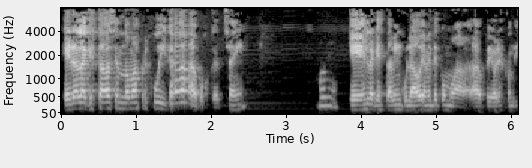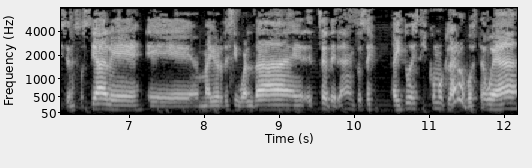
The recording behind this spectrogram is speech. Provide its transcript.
era la que estaba siendo más perjudicada, pues, ¿cachai? Que es la que está vinculada obviamente como a, a peores condiciones sociales, eh, mayor desigualdad, eh, etcétera. Entonces ahí tú decís como, claro, pues esta weá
